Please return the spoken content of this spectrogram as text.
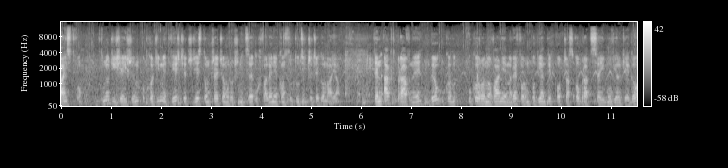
Państwo, w dniu dzisiejszym obchodzimy 233. rocznicę uchwalenia Konstytucji 3 maja. Ten akt prawny był uko- ukoronowaniem reform podjętych podczas obrad Sejmu Wielkiego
